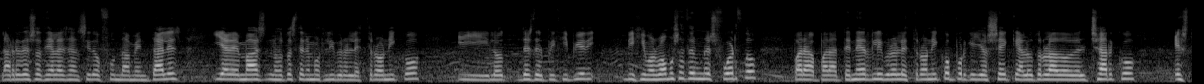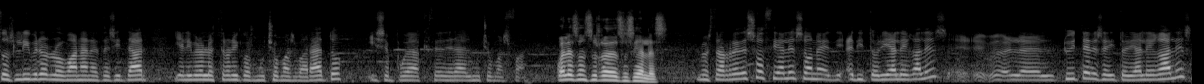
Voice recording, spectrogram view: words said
Las redes sociales han sido fundamentales y además nosotros tenemos libro electrónico y desde el principio dijimos, vamos a hacer un esfuerzo para, para, tener libro electrónico porque yo sé que al otro lado del charco estos libros los van a necesitar y el libro electrónico es mucho más barato y se puede acceder a él mucho más fácil. ¿Cuáles son sus redes sociales? Nuestras redes sociales son Editorial Legales, eh, el, Twitter es Editorial Legales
